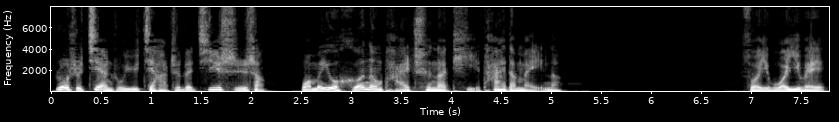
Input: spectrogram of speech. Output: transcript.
若是建筑于价值的基石上，我们又何能排斥那体态的美呢？所以我以为，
